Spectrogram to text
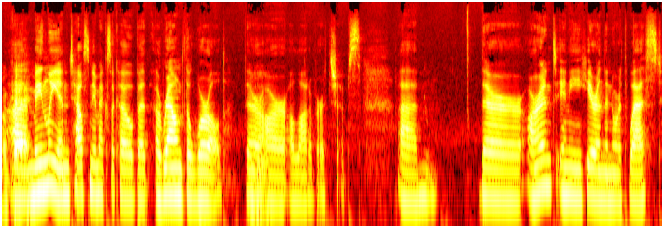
Okay. Uh, mainly in Taos, New Mexico, but around the world, there Mhm. are a lot of Earth ships. Um, there aren't any here in the Northwest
